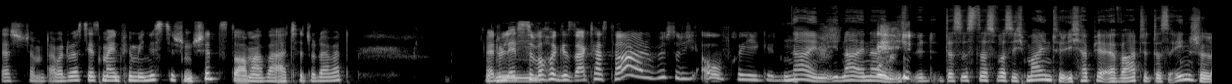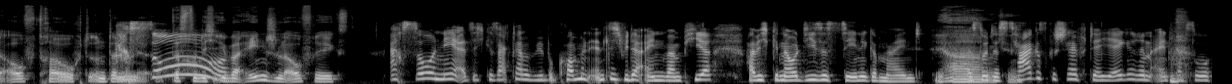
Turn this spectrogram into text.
Das stimmt, aber du hast jetzt meinen feministischen Shitstorm erwartet, oder was? Weil du Hm. letzte Woche gesagt hast, ah, du wirst du dich aufregen. Nein, nein, nein, ich, das ist das, was ich meinte. Ich habe ja erwartet, dass Angel auftaucht und dann, so. dass du dich über Angel aufregst. Ach so, nee, als ich gesagt habe, wir bekommen endlich wieder einen Vampir, habe ich genau diese Szene gemeint. Ja, dass so das okay. Tagesgeschäft der Jägerin einfach so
